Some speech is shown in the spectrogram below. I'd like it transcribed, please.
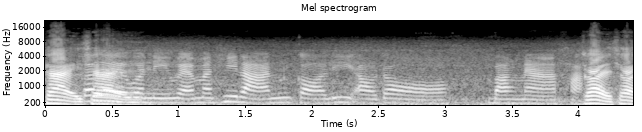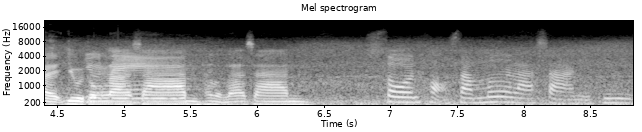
ใช่ก็ใช่เลยวันนี้แวะมาที่ร้านกอรี่ outdoor บางนาค่ะ ใช่ใช่อยู่ตรงอยู่ใน ลาซานถนนลาซาน โซนของซัมเมอร์ลาซานอยู่ที่นี่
